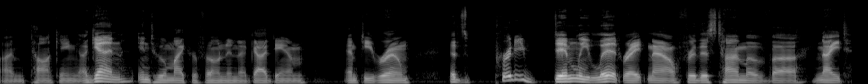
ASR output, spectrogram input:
I'm talking again into a microphone in a goddamn empty room. It's pretty dimly lit right now for this time of uh, night.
